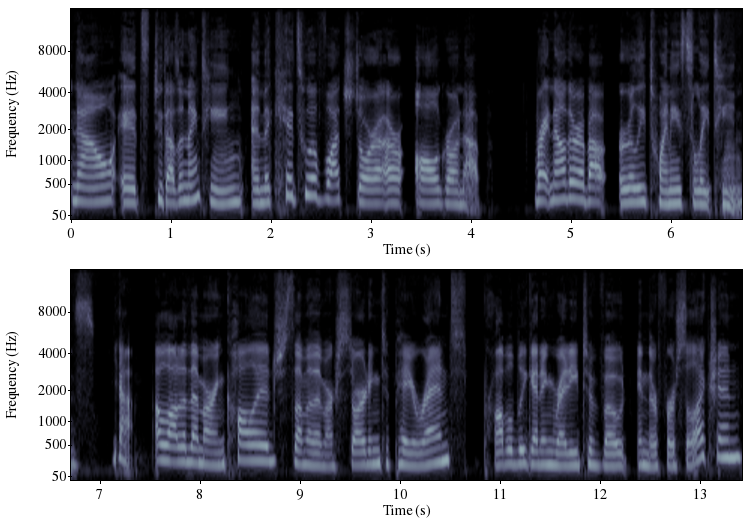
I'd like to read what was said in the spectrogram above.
Now it's 2019, and the kids who have watched Dora are all grown up. Right now, they're about early 20s to late teens. Yeah, a lot of them are in college. Some of them are starting to pay rent, probably getting ready to vote in their first election.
